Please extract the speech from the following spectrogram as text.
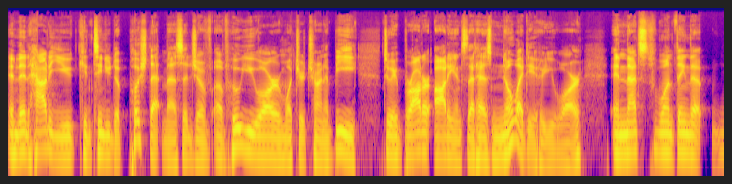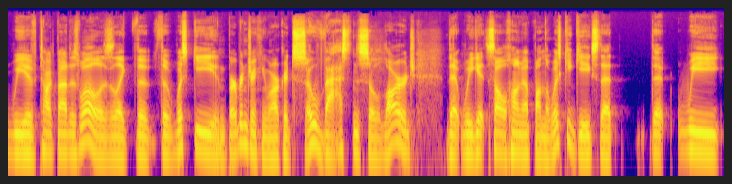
and then how do you continue to push that message of of who you are and what you're trying to be to a broader audience that has no idea who you are? And that's one thing that we have talked about as well is like the the whiskey and bourbon drinking market's so vast and so large that we get so hung up on the whiskey geeks that that we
